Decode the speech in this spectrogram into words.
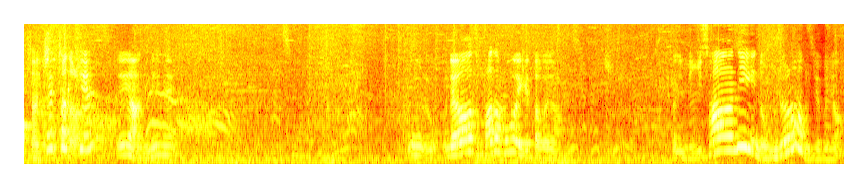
일단 진짜 펜타킬? 잘한다. 여기 안 되네 어, 내가 가서 받아 먹어야겠다 그냥 아니 리산이 너무 잘하는데 그냥?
